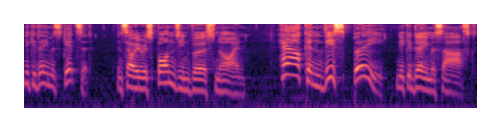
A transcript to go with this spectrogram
Nicodemus gets it, and so he responds in verse 9 How can this be? Nicodemus asks.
